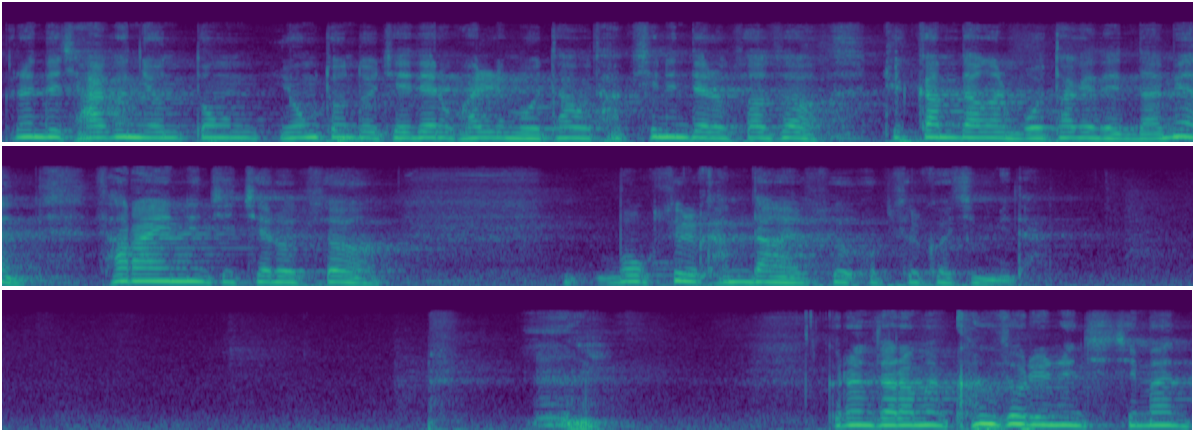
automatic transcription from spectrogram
그런데 작은 용돈, 용돈도 제대로 관리 못하고 닥치는 대로 써서 뒷감당을 못하게 된다면 살아있는 지체로서 몫을 감당할 수 없을 것입니다. 그런 사람은 큰 소리는 치지만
